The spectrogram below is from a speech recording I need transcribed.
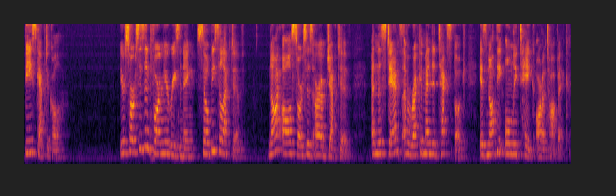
Be skeptical. Your sources inform your reasoning, so be selective. Not all sources are objective, and the stance of a recommended textbook is not the only take on a topic.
